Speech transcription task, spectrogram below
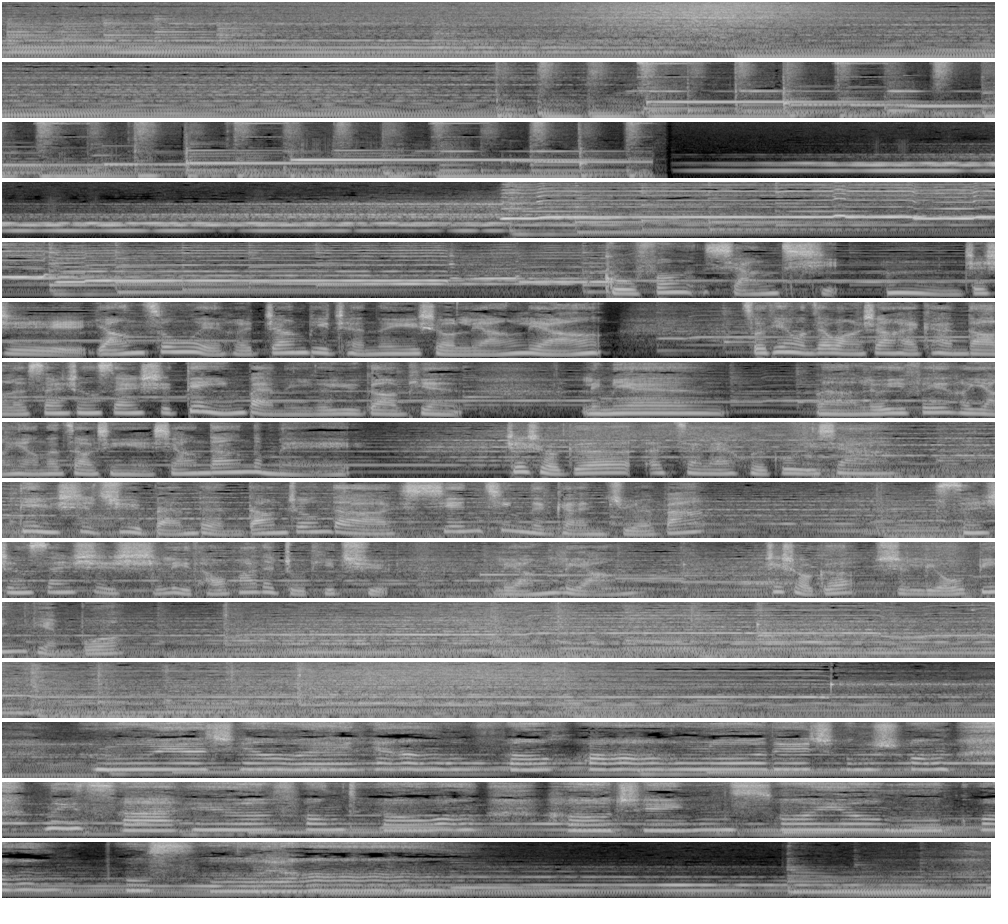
古风响起，嗯，这是杨宗纬和张碧晨的一首《凉凉》。昨天我在网上还看到了《三生三世》电影版的一个预告片，里面，呃，刘亦菲和杨洋的造型也相当的美。这首歌，再来回顾一下电视剧版本当中的仙境的感觉吧。《三生三世十里桃花》的主题曲《凉凉》，这首歌是刘冰点播。目光不思量，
